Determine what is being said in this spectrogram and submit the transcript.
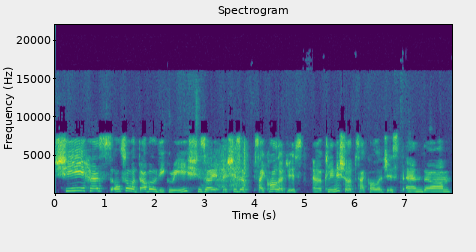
she has also a double degree. She's a she's a psychologist, a clinical psychologist, and um,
